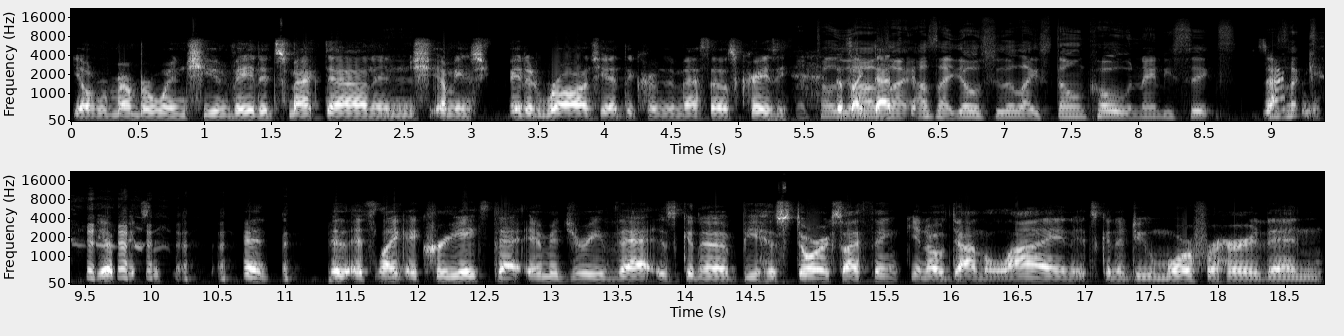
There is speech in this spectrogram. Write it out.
you'll remember when she invaded SmackDown and Yeah. she I mean she invaded Raw and she had the Crimson Mask, that was crazy. I told it's you, like I was like, I was like, yo, she looked like Stone Cold in '96. Exactly. yeah, basically. And it's like it creates that imagery that is gonna be historic. So I think you know down the line it's gonna do more for her than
